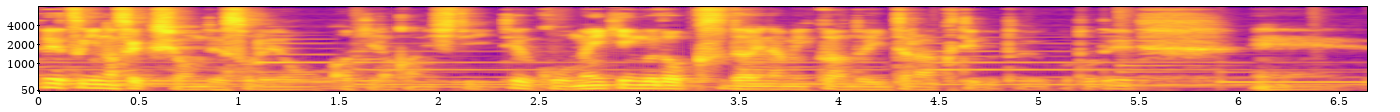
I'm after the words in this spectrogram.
で、次のセクションでそれを明らかにしていて、こう、Making Docs Dynamic and Interactive ということで、え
